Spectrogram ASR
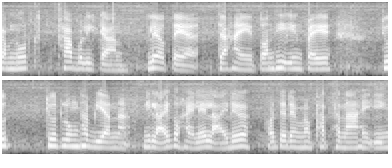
กำหนดค่าบริการ แล้วแต่จะให้ตอนที่เองไปจุดจุดลงทะเบียนอะ มีหลายก็ให้หลาย ๆ เด้อเขาจะได้มาพัฒนาให้เอง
